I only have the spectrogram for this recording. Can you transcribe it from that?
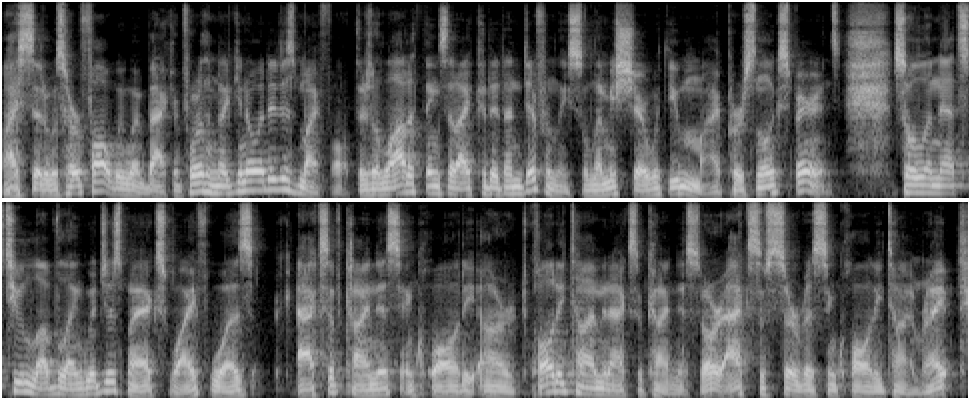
I said it was her fault. We went back back and forth. I'm like, you know what? It is my fault. There's a lot of things that I could have done differently. So let me share with you my personal experience. So Lynette's two love languages, my ex-wife, was acts of kindness and quality, or quality time and acts of kindness, or acts of service and quality time, right?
